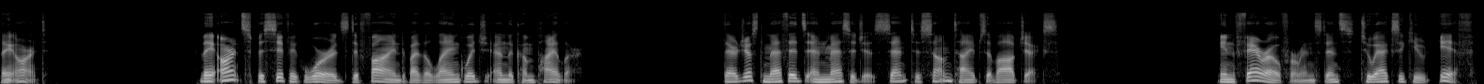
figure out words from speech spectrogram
they aren't. They aren't specific words defined by the language and the compiler. They're just methods and messages sent to some types of objects. In Pharo, for instance, to execute if,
